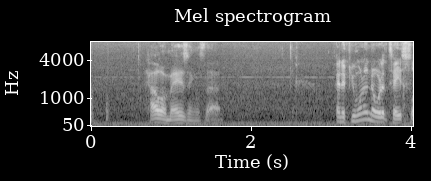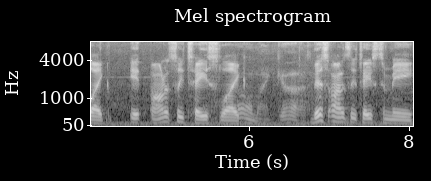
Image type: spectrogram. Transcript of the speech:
How amazing is that? and if you want to know what it tastes like, it honestly tastes like oh my god. this. Honestly, tastes to me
